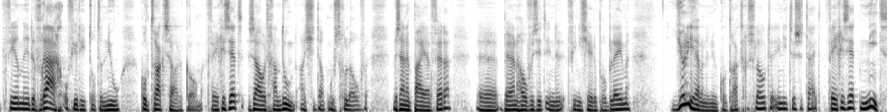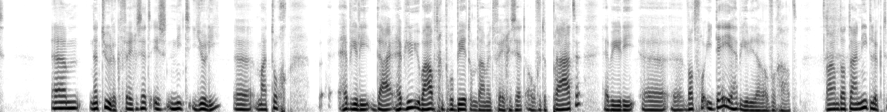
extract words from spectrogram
veel meer de vraag of jullie tot een nieuw contract zouden komen. VGZ zou het gaan doen als je dat moest geloven. We zijn een paar jaar verder. Uh, Bernhoven zit in de financiële problemen. Jullie hebben een nieuw contract gesloten in die tussentijd. VGZ niet. Um, natuurlijk, VGZ is niet jullie, uh, maar toch hebben jullie daar, hebben jullie überhaupt geprobeerd om daar met VGZ over te praten? Hebben jullie, uh, uh, wat voor ideeën hebben jullie daarover gehad? Waarom dat daar niet lukt?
